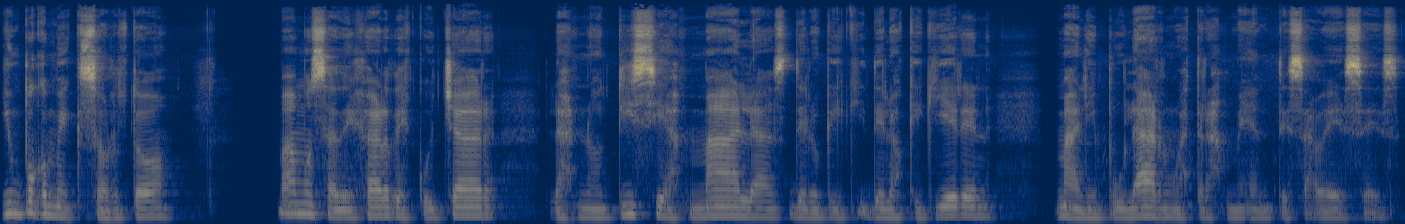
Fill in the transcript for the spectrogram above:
y, un poco me exhortó. Vamos a dejar de escuchar las noticias malas de, lo que, de los que quieren manipular nuestras mentes a veces.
